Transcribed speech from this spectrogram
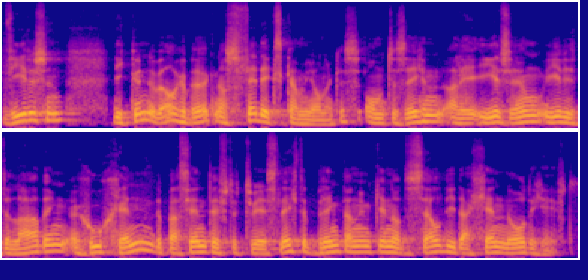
Virussen die kunnen wel gebruiken als FedEx-camionnetjes om te zeggen, allez, hier, zijn, hier is de lading, een goed gen, de patiënt heeft er twee slechte, breng dan een keer naar de cel die dat gen nodig heeft.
